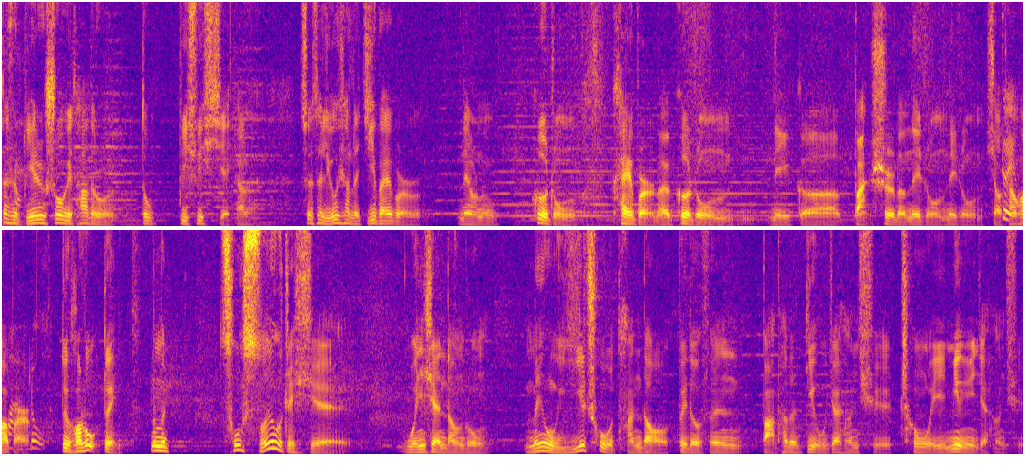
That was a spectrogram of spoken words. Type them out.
但是别人说给他的时候，都必须写下来，所以他留下了几百本那样的各种开本的各种那个版式的那种那种小谈话本对话录。对，那么从所有这些文献当中，没有一处谈到贝多芬把他的第五交响曲称为命运交响曲，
